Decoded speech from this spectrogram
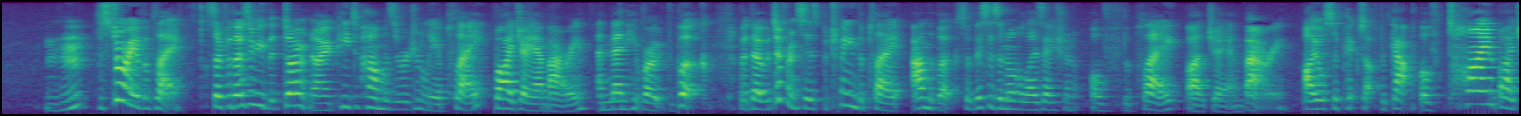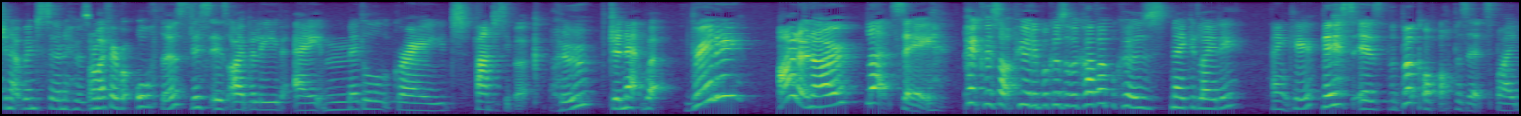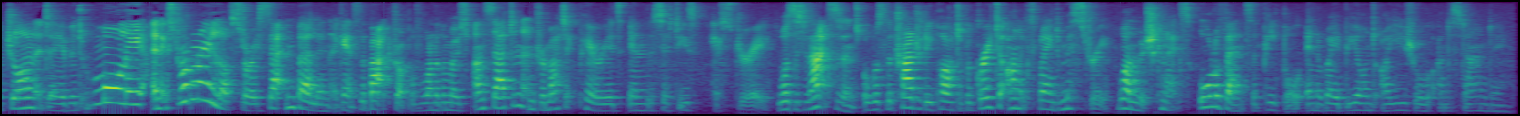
Mm -hmm. The story of the play. So for those of you that don't know, Peter Pan was originally a play by J.M. Barrie, and then he wrote the book. But there were differences between the play and the book, so this is a novelisation of the play by J.M. Barrie. I also picked up The Gap of Time by Jeanette Winterson, who is one of my favourite authors. This is, I believe, a middle grade fantasy book. Who? Jeanette Really? I don't know. Let's see. Pick this up purely because of the cover, because Naked Lady. Thank you. This is The Book of Opposites by John David Morley, an extraordinary love story set in Berlin against the backdrop of one of the most uncertain and dramatic periods in the city's history. Was it an accident or was the tragedy part of a greater unexplained mystery, one which connects all events and people in a way beyond our usual understanding?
